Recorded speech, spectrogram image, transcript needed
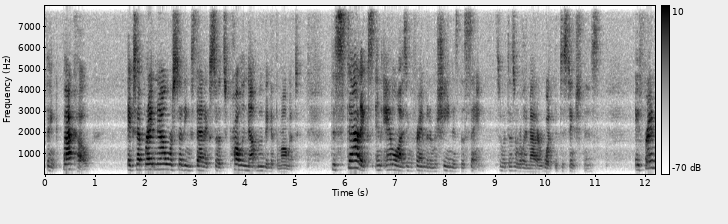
think backhoe, except right now we're studying statics, so it's probably not moving at the moment. The statics in analyzing a frame and a machine is the same, so it doesn't really matter what the distinction is. A frame,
